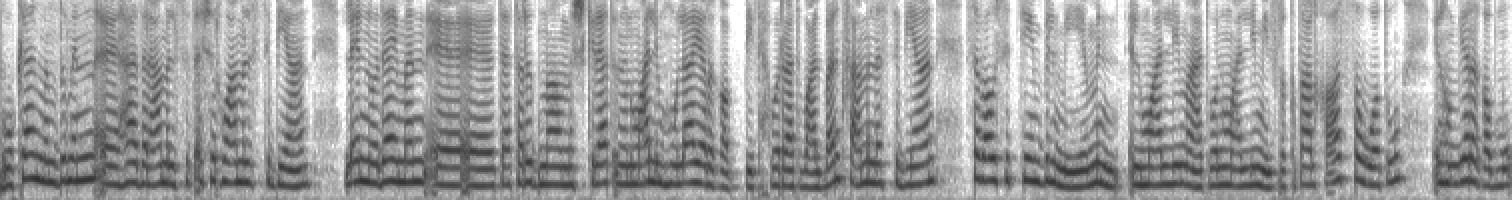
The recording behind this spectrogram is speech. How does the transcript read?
وكان من ضمن آه هذا العمل ست أشهر هو عمل استبيان لأنه دائما آه تعترضنا مشكلات أنه المعلم هو لا يرغب بتحويل راتبه على البنك. فعملنا استبيان 67% من المعلمات والمعلمين في القطاع الخاص صوتوا أنهم يرغبوا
